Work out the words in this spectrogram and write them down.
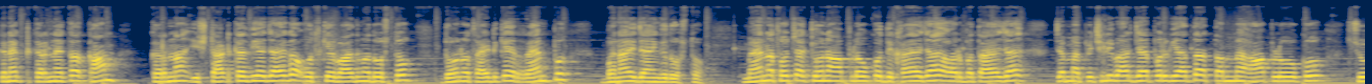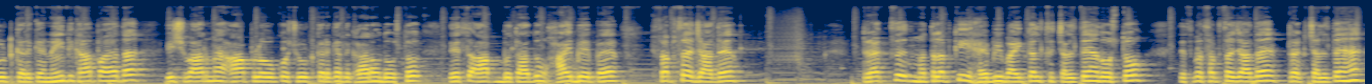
कनेक्ट करने का काम करना स्टार्ट कर दिया जाएगा। उसके बाद में दोस्तों, दोनों साइड के रैंप बनाए जाएँगे दोस्तों। मैंने सोचा क्यों ना आप लोगों को दिखाया जाए और बताया जाए। जब मैं पिछली बार जयपुर गया था, तब मैं आप लोगों को शूट करके नहीं दिखा पाया था। इस बार मैं आप लोगों को शूट करके दिखा रहा हूँ दोस्तों। इस आप बता दूँ हाईवे पे सबसे ज़्यादा ट्रक्स मतलब कि हैवी व्हीकल्स चलते हैं दोस्तों। इसमें सबसे ज़्यादा ट्रक चलते हैं।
